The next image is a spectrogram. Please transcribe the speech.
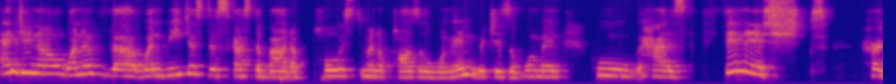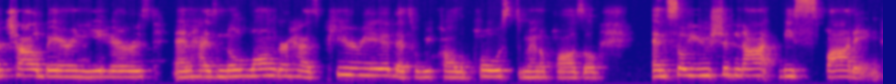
And you know, one of the, when we just discussed about a postmenopausal woman, which is a woman who has finished her childbearing years and has no longer has period, that's what we call a postmenopausal. And so you should not be spotting.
